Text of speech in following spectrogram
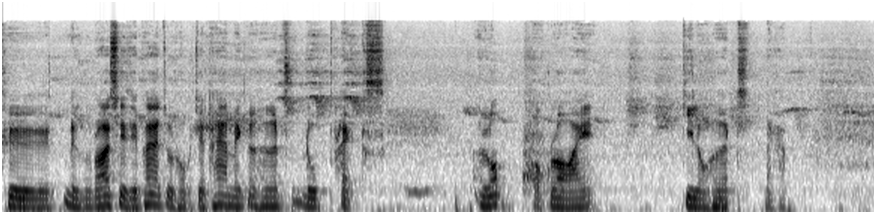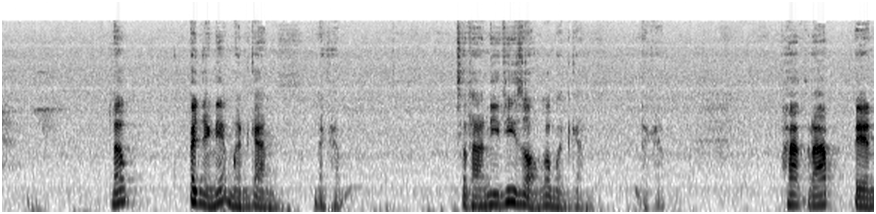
คือ 145.675เมกะเฮิรตซ์ duplex ลบ 600 กิโลเฮิรตซ์นะครับ แล้วเป็นอย่างนี้เหมือนกันนะครับ สถานีที่ 2 ก็เหมือนกันนะครับ ภาครับเป็น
